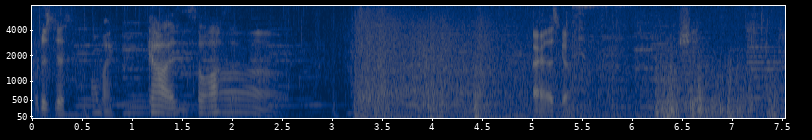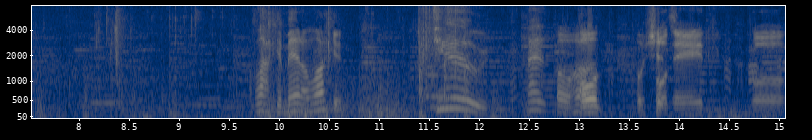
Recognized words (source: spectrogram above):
What is this? Oh my god, is so awesome. Oh. Alright, let's go. Shit. Unlock it, man. Unlock it. Dude, that. Oh, huh. Hold. Oh shit. Hold A go.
